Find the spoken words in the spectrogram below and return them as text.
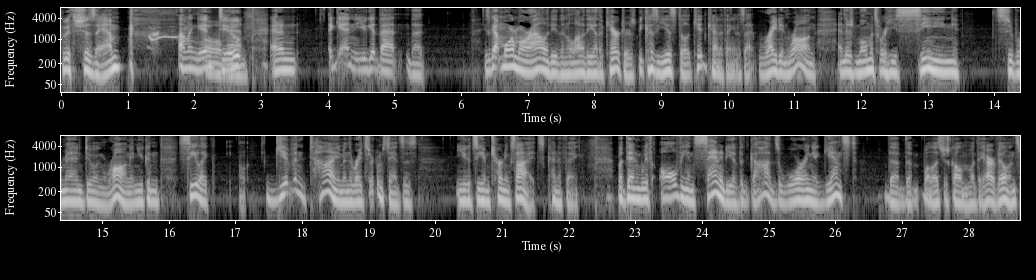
with Shazam coming in Oh, too, man. and again, you get that that he's got more morality than a lot of the other characters because he is still a kid kind of thing. And it's that right and wrong, and there's moments where he's seeing Superman doing wrong, and you can see like given time and the right circumstances, you could see him turning sides, kind of thing. But then with all the insanity of the gods warring against the the well, let's just call them what they are, villains,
